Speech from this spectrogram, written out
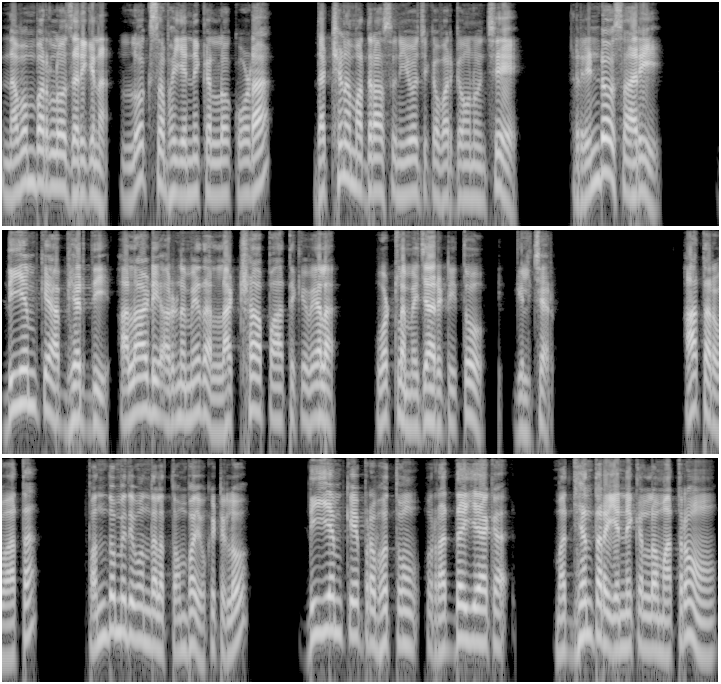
నవంబర్లో జరిగిన లోక్సభ ఎన్నికల్లో కూడా దక్షిణ మద్రాసు నియోజకవర్గం నుంచే రెండోసారి డిఎంకే అభ్యర్థి అలాడి అరుణ మీద లక్షా పాతిక వేల ఓట్ల మెజారిటీతో గెలిచారు. ఆ తర్వాత పంతొమ్మిది వందల తొంభై ఒకటిలో డిఎంకే ప్రభుత్వం రద్దయ్యాక మధ్యంతర ఎన్నికల్లో మాత్రం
